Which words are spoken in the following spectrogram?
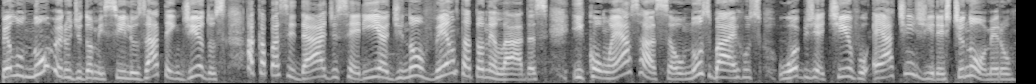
Pelo número de domicílios atendidos, a capacidade seria de 90 toneladas. E com essa ação nos bairros, o objetivo é atingir este número.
